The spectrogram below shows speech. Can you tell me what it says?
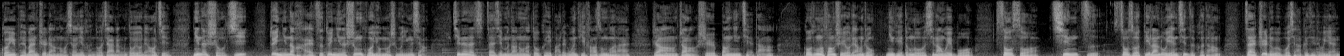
关于陪伴质量呢，我相信很多家长们都有了解。您的手机对您的孩子、对您的生活有没有什么影响？今天在在节目当中呢，都可以把这个问题发送过来，让张老师帮您解答。沟通的方式有两种，您可以登录新浪微博，搜索“亲子”，搜索“迪兰路言亲子课堂”，在智能微博下跟帖留言，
